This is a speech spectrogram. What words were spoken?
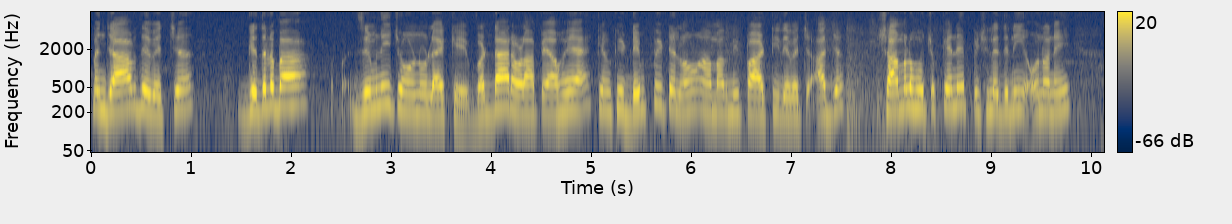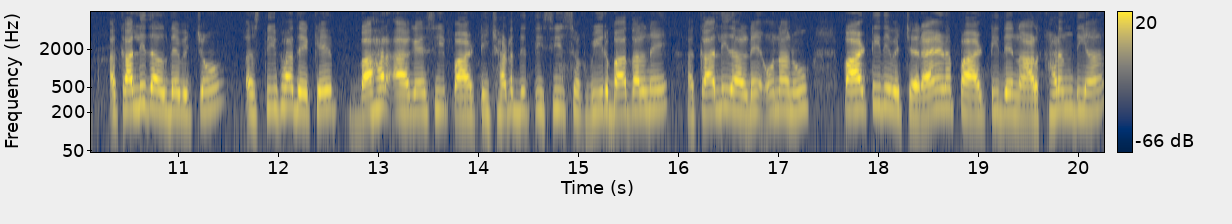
ਪੰਜਾਬ ਦੇ ਵਿੱਚ ਗਿੱਦੜਬਾ ਜ਼ਿਮਨੀ ਚੋਣ ਨੂੰ ਲੈ ਕੇ ਵੱਡਾ ਰੌਲਾ ਪਿਆ ਹੋਇਆ ਹੈ, ਕਿਉਂਕਿ ਡਿੰਪੀ ਢਿੱਲੋਂ ਆਮ ਆਦਮੀ ਪਾਰਟੀ ਦੇ ਵਿੱਚ ਅੱਜ ਸ਼ਾਮਲ ਹੋ ਚੁੱਕੇ ਨੇ। ਪਿਛਲੇ ਦਿਨੀ ਉਹਨਾਂ ਨੇ ਅਕਾਲੀ ਦਲ ਦੇ ਵਿੱਚੋਂ ਅਸਤੀਫਾ ਦੇ ਕੇ ਬਾਹਰ ਆ ਗਏ ਸੀ, ਪਾਰਟੀ ਛੱਡ ਦਿੱਤੀ ਸੀ। ਸੁਖਬੀਰ ਬਾਦਲ ਨੇ, ਅਕਾਲੀ ਦਲ ਨੇ ਉਹਨਾਂ ਨੂੰ ਪਾਰਟੀ ਦੇ ਵਿੱਚ ਰਹਿਣ, ਪਾਰਟੀ ਦੇ ਨਾਲ ਖੜਨ ਦੀਆਂ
